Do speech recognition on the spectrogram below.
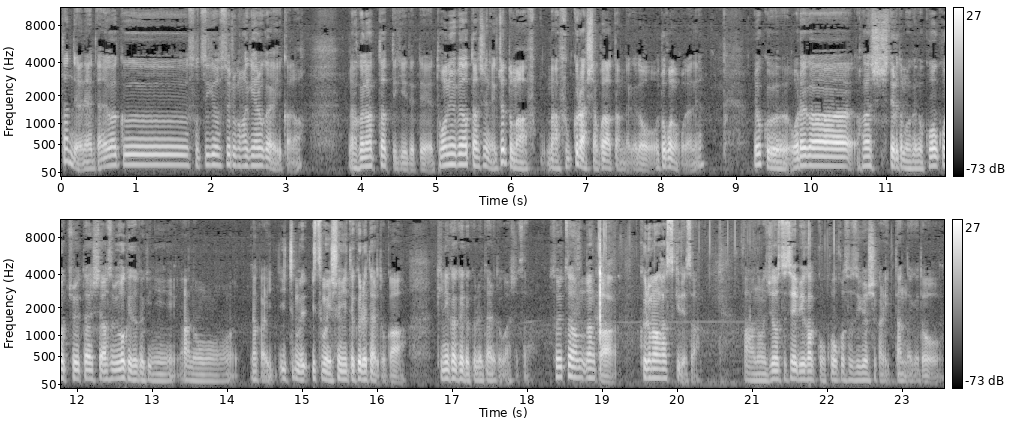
たんだよね。大学卒業する間際ぐらいかな。亡くなったって聞いてて、糖尿病だったらしいんだけど、ちょっとまあ、まあ、ふっくらした子だったんだけど、男の子でね。よく、俺が話してると思うけど、高校中退して遊びぼけた時に、あのなんかいつも、いつも一緒にいてくれたりとか、気にかけてくれたりとかしてさ、そいつはなんか、車が好きでさ、あの、自動車整備学校高校卒業してから行ったんだけど、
